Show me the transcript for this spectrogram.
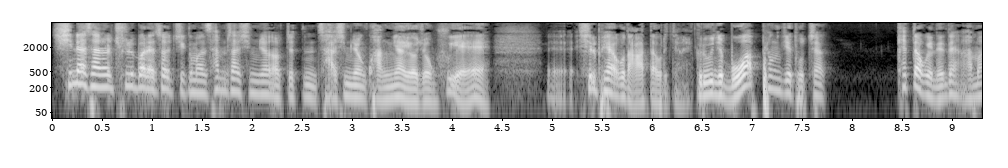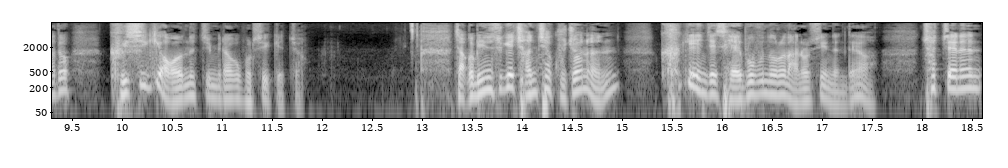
신해산을 출발해서 지금 한 3, 40년 어쨌든 40년 광야 여정 후에 실패하고 나왔다고 그랬잖아요. 그리고 이제 모압 평지에 도착했다고 했는데 아마도 그 시기 어느쯤이라고 볼 수 있겠죠. 자, 그 민수기의 전체 구조는 크게 이제 세 부분으로 나눌 수 있는데요. 첫째는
